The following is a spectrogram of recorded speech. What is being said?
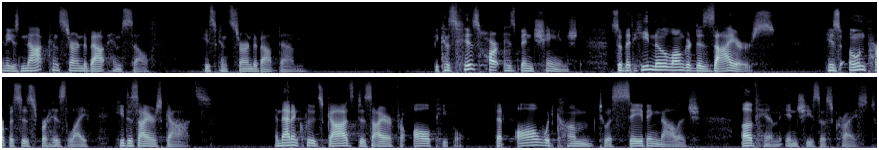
and he's not concerned about himself. He's concerned about them. Because his heart has been changed so that he no longer desires his own purposes for his life, he desires God's. And that includes God's desire for all people, that all would come to a saving knowledge of him in Jesus Christ.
